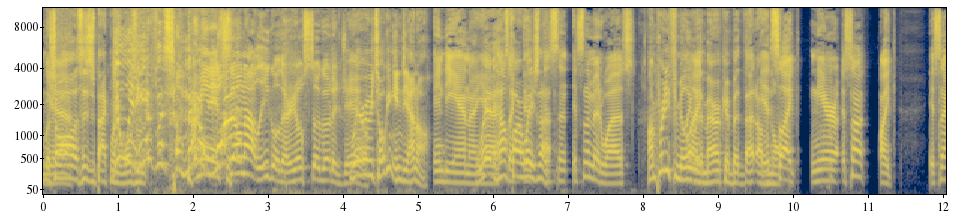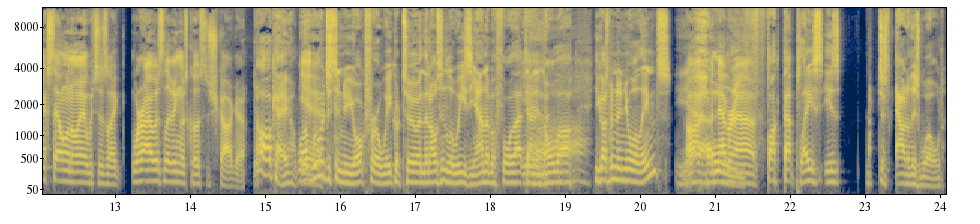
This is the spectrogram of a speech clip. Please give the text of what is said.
But so, yeah. oh, this is back when You it went wasn't. here for some marijuana? I mean, it's still not legal there. You'll still go to jail. Where are we talking? Indiana. Indiana. Where- yeah. how It's far like, away is that? It's in, it's in the Midwest. I'm pretty familiar with Like, America, but that I'm it's not. like near. It's not like. It's next to Illinois, which is like where I was living was close to Chicago. oh, okay. Well, we Yeah. were just in New York for a week or two, and then I was in Louisiana before that, down in Yeah. NOLA. You guys been to New Orleans? Yeah. Uh, I never Holy have. Fuck, that place is just out of this world.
